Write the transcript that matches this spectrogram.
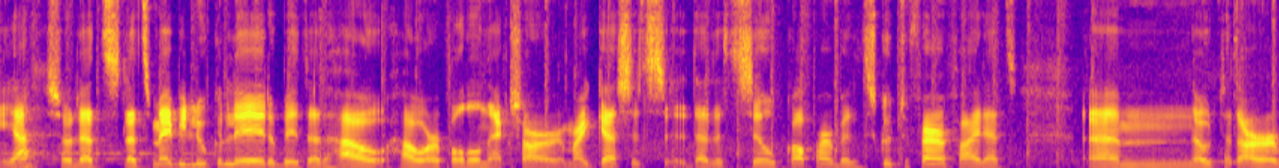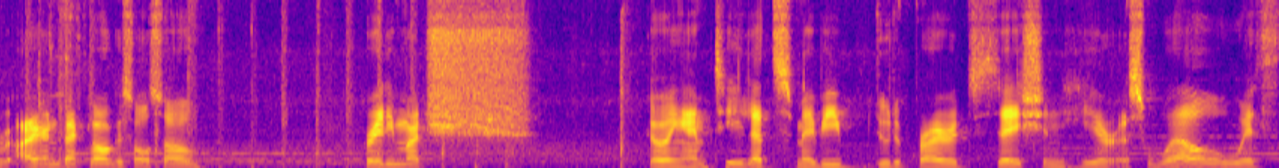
yeah, so let's let's maybe look a little bit at how how our bottlenecks are. My guess is uh, that it's still copper, but it's good to verify that. Um, note that our iron backlog is also pretty much going empty. Let's maybe do the prioritization here as well with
